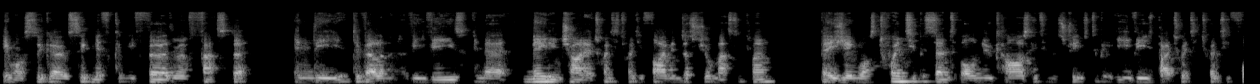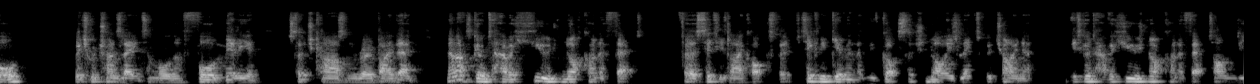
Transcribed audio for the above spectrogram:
it wants to go significantly further and faster in the development of EVs. In their Made in China 2025 industrial master plan, Beijing wants 20% of all new cars hitting the streets to be EVs by 2024, which would translate into more than 4 million such cars on the road by then. Now, that's going to have a huge knock on effect for cities like Oxford, particularly given that we've got such knowledge links with China. It's going to have a huge knock on effect on the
